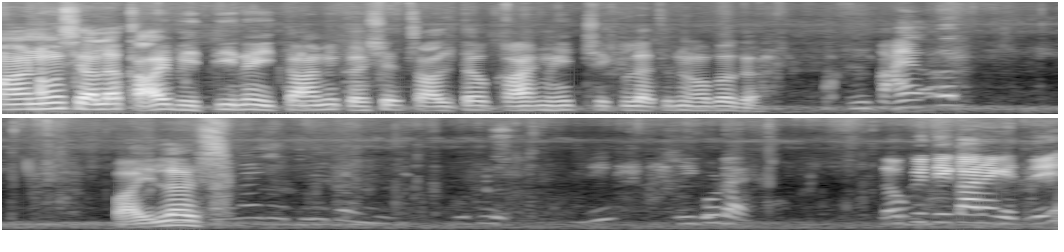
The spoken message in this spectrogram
माणूस याला काय भीती नाही तर आम्ही कसे चालतो काय माहीत शिकला तुम्ही बघा. पाहिलंस. ही कुठं आहे? लौकी ती का नाही घेतली?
